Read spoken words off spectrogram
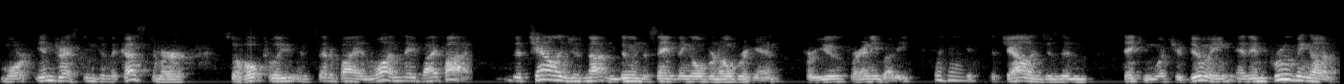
more interesting to the customer. So hopefully, instead of buying one, they buy five. The challenge is not in doing the same thing over and over again for you, for anybody. Mhm. It's the challenge is in taking what you're doing and improving on it.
